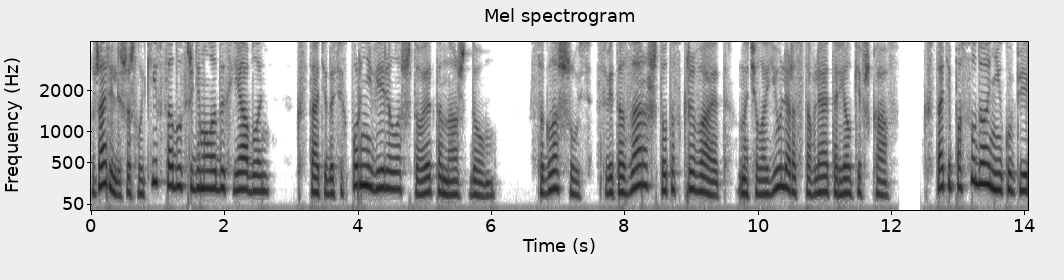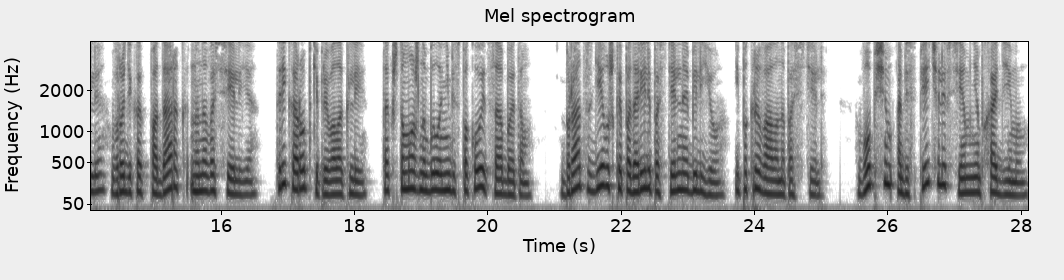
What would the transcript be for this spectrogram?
жарили шашлыки в саду среди молодых яблонь. Кстати, до сих пор не верила, что это наш дом. «Соглашусь, Светозара что-то скрывает», — начала Юля, расставляя тарелки в шкаф. «Кстати, посуду они купили, вроде как подарок на новоселье. Три коробки приволокли, так что можно было не беспокоиться об этом. Брат с девушкой подарили постельное белье и покрывало на постель. В общем, обеспечили всем необходимым.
